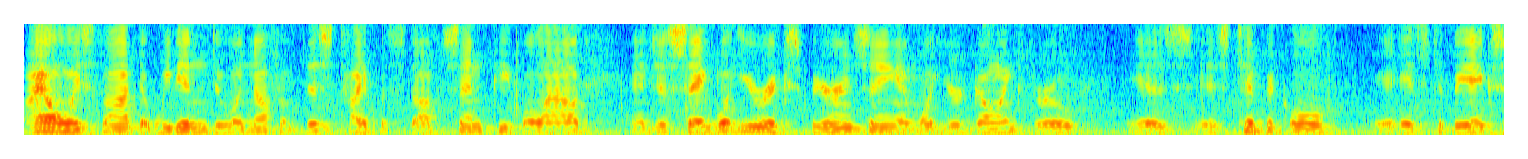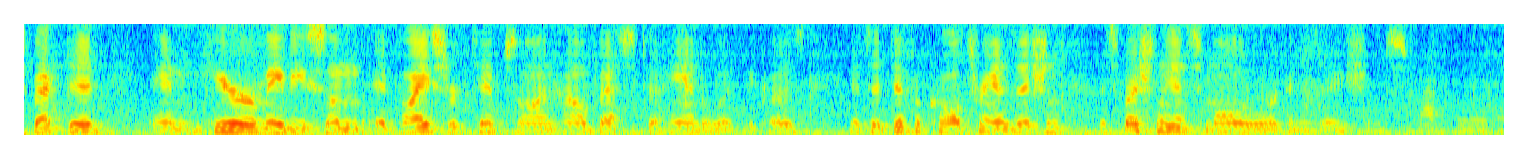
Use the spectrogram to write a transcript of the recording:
I always thought that we didn't do enough of this type of stuff, send people out and just say what you're experiencing and what you're going through is, is typical, it's to be expected, and here are maybe some advice or tips on how best to handle it, because it's a difficult transition, especially in smaller organizations. Absolutely.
